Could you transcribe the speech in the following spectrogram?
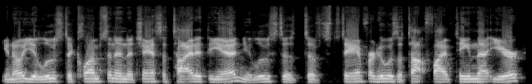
You know, you lose to Clemson and a chance to tie it at the end. You lose to, to Stanford, who was a top five team that year.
